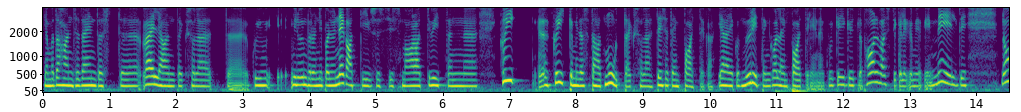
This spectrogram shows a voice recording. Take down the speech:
ja ma tahan seda endast äh, välja anda, eks ole, et äh, kui minu ümber on nii palju negatiivsust, siis ma alati üritan äh, kõik, kõike, mida sa tahad muuta, eks ole, tee seda empaatiaga. järelikult ma üritangi olla empaatiline, kui keegi ütleb halvasti, kellelegi midagi ei meeldi, no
